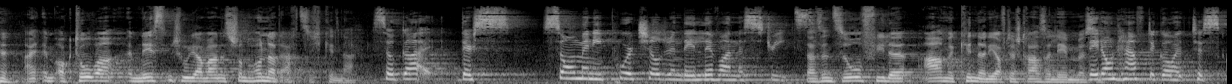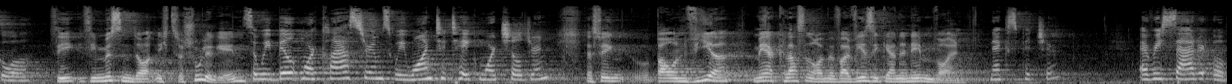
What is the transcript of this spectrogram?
Im Oktober im nächsten Schuljahr waren es schon 180 Kinder. So God, there's so many poor children. They live on the streets. Da sind so viele arme Kinder, die auf der Straße leben They müssen. don't have to go to school. Sie, sie müssen dort nicht zur Schule gehen. So we built more classrooms. We want to take more children. Deswegen bauen wir mehr Klassenräume, weil wir sie gerne nehmen wollen. Next picture. Every Saturday, oh,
